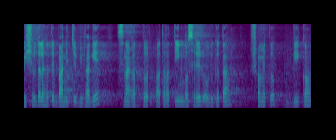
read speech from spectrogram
বিশ্ববিদ্যালয় হতে বাণিজ্য বিভাগে স্নাতকোত্তর অথবা তিন বছরের অভিজ্ঞতা সমেত বি কম,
